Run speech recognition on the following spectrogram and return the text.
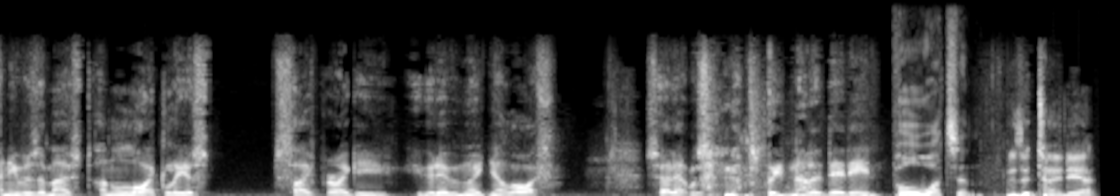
And he was the most unlikeliest safe breaker you, you could ever meet in your life. So that was a complete another dead end. Paul Watson. As it turned out,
